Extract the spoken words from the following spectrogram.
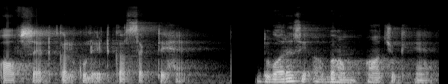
آف سیٹ کیلکولیٹ کر سکتے ہیں۔ دوبارہ سے اب ہم آ چکے ہیں۔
